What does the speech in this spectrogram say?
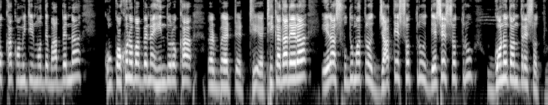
রক্ষা কমিটির মধ্যে ভাববেন না। কখনো ভাববেন না হিন্দু রক্ষা ঠিকাদারেরা এরা শুধুমাত্র জাতের শত্রু, দেশের শত্রু, গণতন্ত্রের শত্রু।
